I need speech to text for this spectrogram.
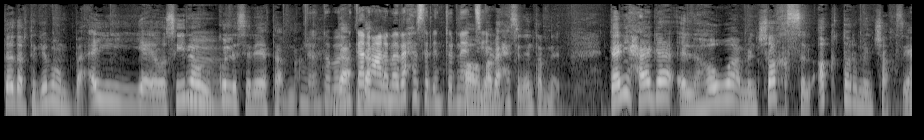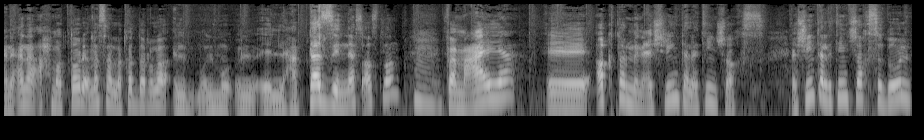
تقدر تجيبهم بأي وسيلة مم. وبكل سرية تامة انت ده- بنتكلم على. مباحث الإنترنت آه يعني مباحث الإنترنت تاني حاجة اللي هو من شخص لأكتر من شخص يعني أنا أحمد طارق مثلا لا قدر الله اللي هبتز الناس أصلا. فمعايا آه، أكتر من 20 30 شخص 20 30 شخص دول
